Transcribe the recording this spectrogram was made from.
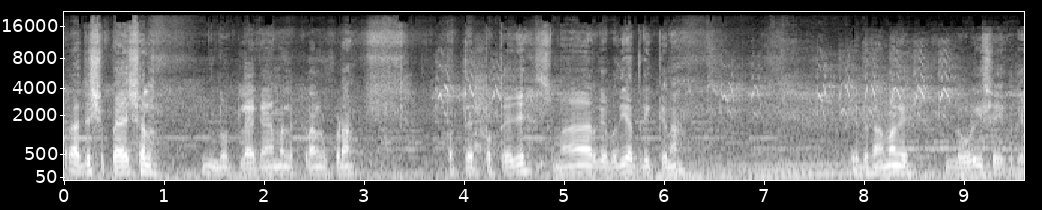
ਪਰ ਅੱਜ ਸਪੈਸ਼ਲ ਲੁੱਟ ਲੈ ਕੇ ਆਇਆ ਮੈਂ ਲੱਕੜਾਂ ਲੁਕੜਾਂ। ਪੱਤੇ ਪੁੱਤੇ ਜੇ, ਸਮਾਰ ਕੇ ਵਧੀਆ ਤਰੀਕੇ ਨਾਲ। ਇਹ ਦਿਖਾਵਾਂਗੇ ਲੋਹੜੀ ਛੇਕਦੇ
